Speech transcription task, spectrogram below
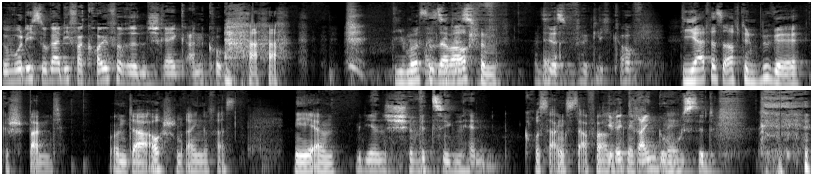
so wurde ich sogar die Verkäuferin schräg angucken. die musste es aber auch schon und sie das wirklich kauft. Die hat es auf den Bügel gespannt und da auch schon reingefasst. Nee, ähm, Mit ihren schwitzigen Händen. Große Angst davor. Direkt reingehustet. Nee.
